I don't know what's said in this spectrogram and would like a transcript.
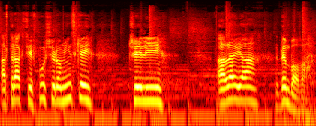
atrakcję w Puszczy Romińskiej, czyli Aleja Dębowa.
